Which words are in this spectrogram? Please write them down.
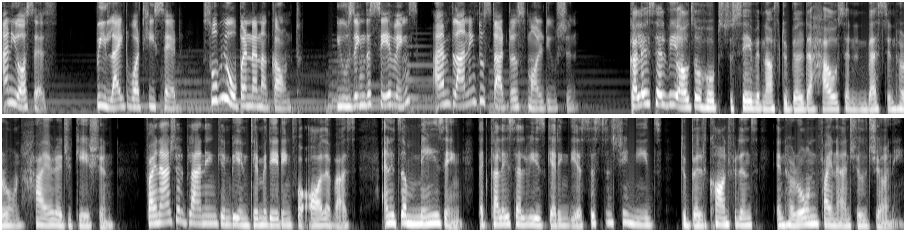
and yourself. We liked what he said, so we opened an account. Using the savings, I am planning to start a small tuition. Kalai Selvi also hopes to save enough to build a house and invest in her own higher education. Financial planning can be intimidating for all of us, and it's amazing that Kalai Selvi is getting the assistance she needs to build confidence in her own financial journey.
